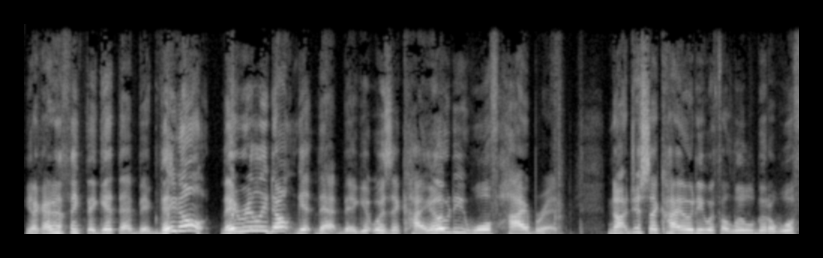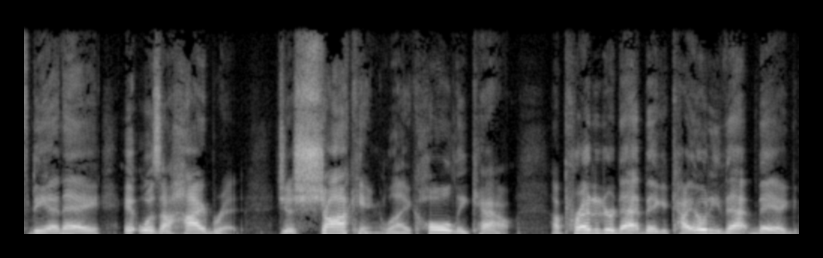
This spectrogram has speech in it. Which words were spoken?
You're like, I don't think they get that big. They don't. They really don't get that big. It was a coyote wolf hybrid. Not just a coyote with a little bit of wolf DNA, it was a hybrid. Just shocking. Like, holy cow. A predator that big, a coyote that big,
